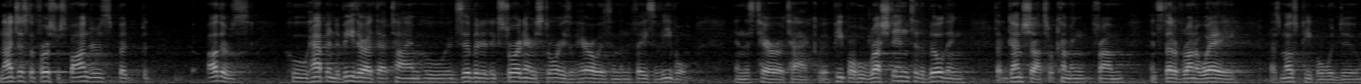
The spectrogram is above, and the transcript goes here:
Not just the first responders, but, but others who happened to be there at that time who exhibited extraordinary stories of heroism in the face of evil in this terror attack. People who rushed into the building that gunshots were coming from instead of run away, as most people would do.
